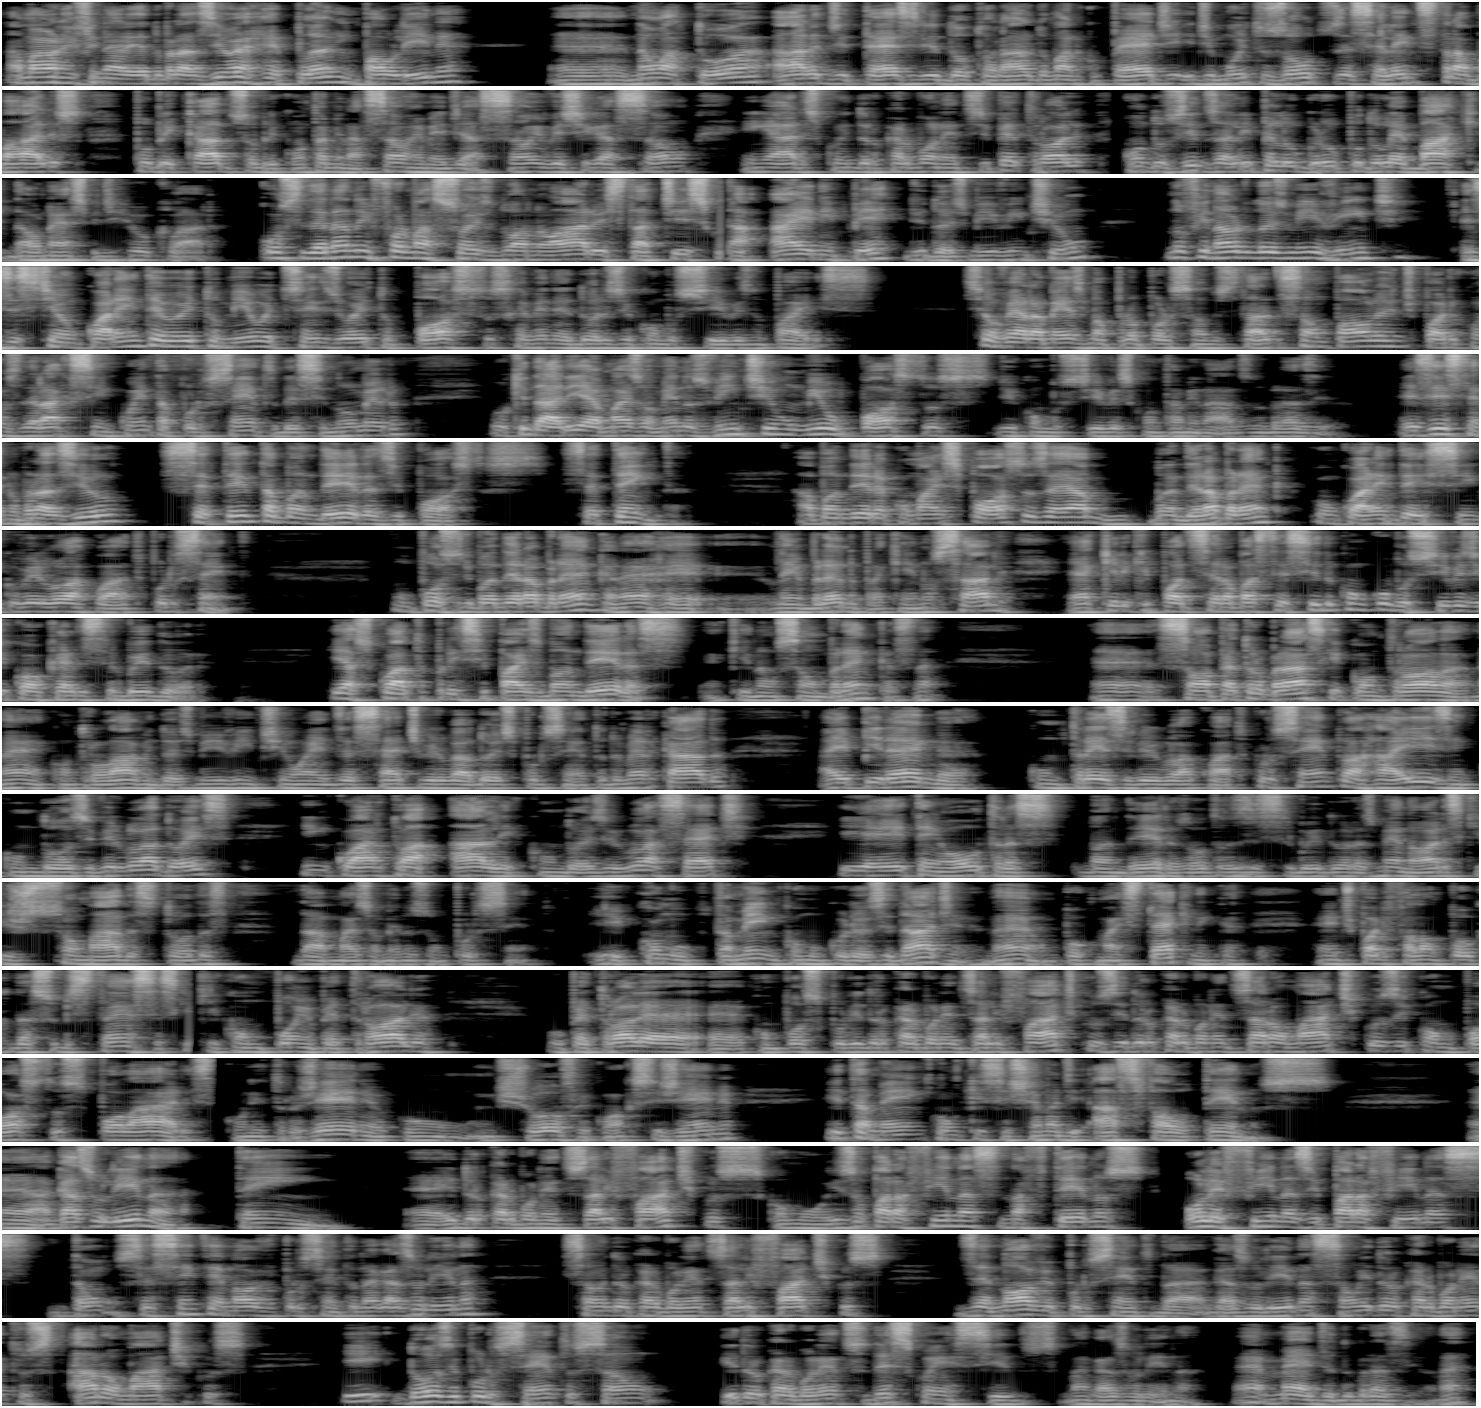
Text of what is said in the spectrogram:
A maior refinaria do Brasil é a Replan, em Paulínia, é, não à toa, a área de tese de doutorado do Marco Ped e de muitos outros excelentes trabalhos publicados sobre contaminação, remediação e investigação em áreas com hidrocarbonetos de petróleo, conduzidos ali pelo grupo do LEBAC, da Unesp de Rio Claro. Considerando informações do Anuário Estatístico da ANP de 2021, no final de 2020, existiam 48.808 postos revendedores de combustíveis no país. Se houver a mesma proporção do estado de São Paulo, a gente pode considerar que 50% desse número, o que daria mais ou menos 21 mil postos de combustíveis contaminados no Brasil. Existem no Brasil 70 bandeiras de postos. 70. A bandeira com mais postos é a bandeira branca, com 45,4%. Um posto de bandeira branca, né, lembrando para quem não sabe, é aquele que pode ser abastecido com combustíveis de qualquer distribuidora. E as quatro principais bandeiras, né, que não são brancas, né, é, são a Petrobras, que controla, né, controlava em 2021 17,2% do mercado, a Ipiranga, com 13,4%, a Raizen, com 12,2%, e em quarto a Ali, com 2,7%, e aí tem outras bandeiras, outras distribuidoras menores, que somadas todas dá mais ou menos 1%. E como também como curiosidade, né, um pouco mais técnica, a gente pode falar um pouco das substâncias que, que compõem o petróleo. O petróleo é, é, composto por hidrocarbonetos alifáticos, hidrocarbonetos aromáticos e compostos polares, com nitrogênio, com enxofre, com oxigênio e também com o que se chama de asfaltenos. É, a gasolina tem é, hidrocarbonetos alifáticos, como isoparafinas, naftenos, olefinas e parafinas. Então, 69% da gasolina são hidrocarbonetos alifáticos, 19% da gasolina são hidrocarbonetos aromáticos e 12% são hidrocarbonetos desconhecidos na gasolina. É média do Brasil, né?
